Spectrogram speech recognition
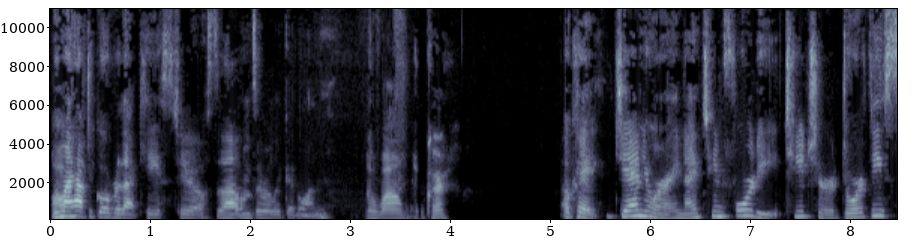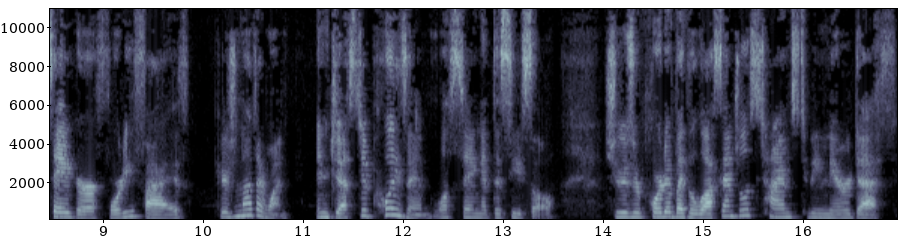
we oh. might have to go over that case too. So that one's a really good one. Oh wow. Okay. Okay, January 1940, teacher Dorothy Sager, 45. Here's another one. Ingested poison while staying at the Cecil. She was reported by the Los Angeles Times to be near death.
